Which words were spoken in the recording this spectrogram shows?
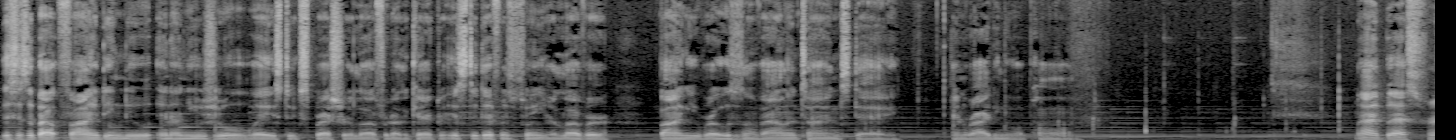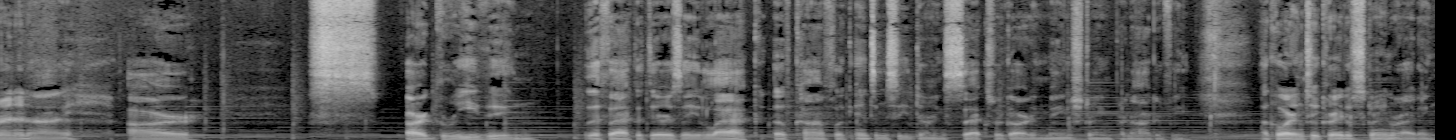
this is about finding new and unusual ways to express your love for another character. It's the difference between your lover buying you roses on Valentine's Day and writing you a poem. My best friend and I are are grieving the fact that there is a lack of conflict intimacy during sex regarding mainstream pornography. According to creative screenwriting,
